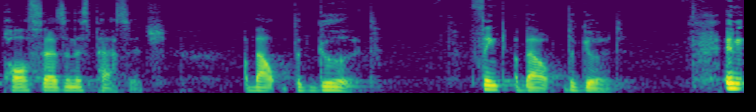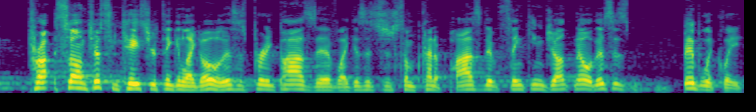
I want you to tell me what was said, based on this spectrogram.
Paul says in this passage about the good. Think about the good. In Psalm, just in case you're thinking, like, oh, this is pretty positive, like, is this just some kind of positive thinking junk? No, this is biblically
